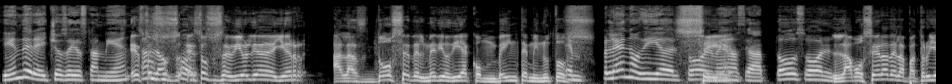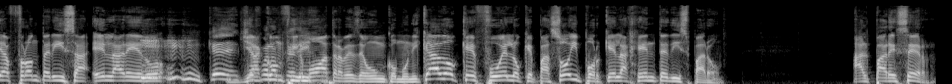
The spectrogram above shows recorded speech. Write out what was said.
Tienen derechos ellos también. Su- esto sucedió el día de ayer a las 12 del mediodía con 20 minutos. En pleno día del sol, Sí. man, o sea, todo sol. La vocera de la patrulla fronteriza en Laredo ¿Qué- qué ya confirmó a través de un comunicado qué fue lo que pasó y por qué la gente disparó. Al parecer,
